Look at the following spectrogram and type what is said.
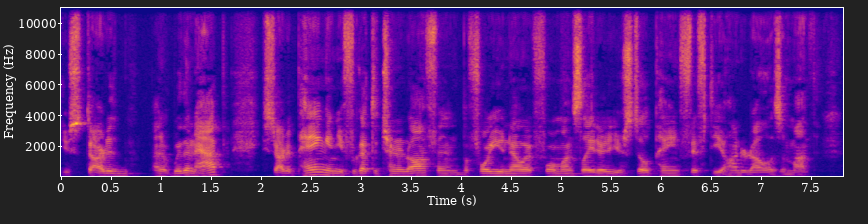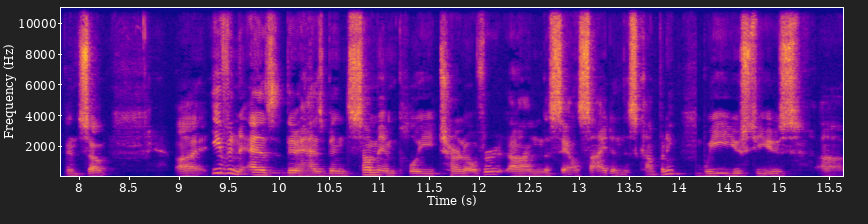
you started uh, with an app, you started paying, and you forgot to turn it off, and before you know it, four months later, you're still paying fifty, hundred dollars a month. And so, uh, even as there has been some employee turnover on the sales side in this company, we used to use uh,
